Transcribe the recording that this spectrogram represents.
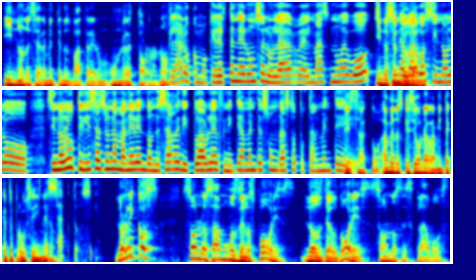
y no necesariamente nos va a traer un, retorno, ¿no? Claro, como querer tener un celular el más nuevo, y sin embargo, si no, lo, si no lo utilizas de una manera en donde sea redituable, definitivamente es un gasto totalmente... Exacto, a menos que sea una herramienta que te produce dinero. Exacto, sí. Los ricos son los amos de los pobres, los deudores son los esclavos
